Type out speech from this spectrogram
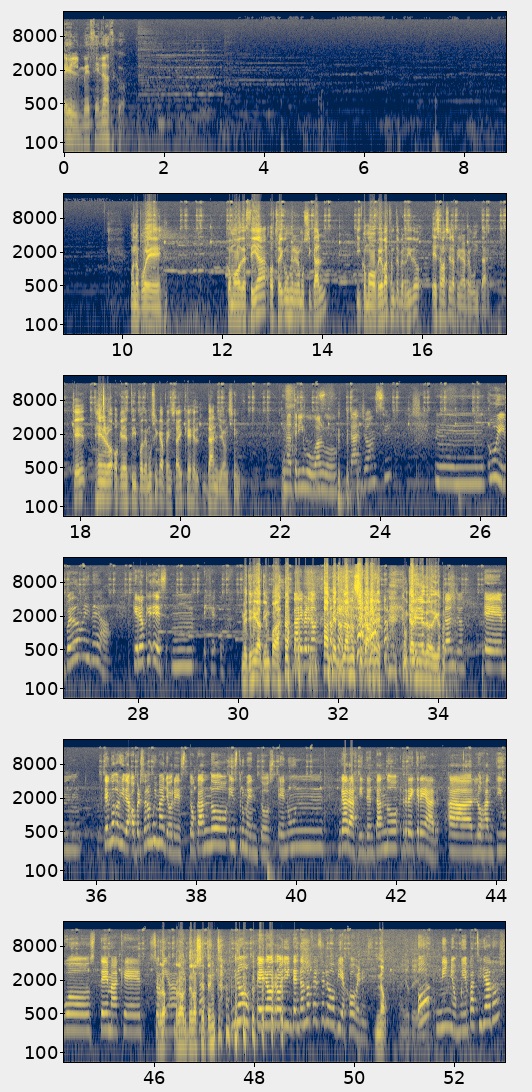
El mecenazgo. Bueno, pues como os decía, os traigo un género musical y como os veo bastante perdido, esa va a ser la primera pregunta. ¿Qué género o qué tipo de música pensáis que es el Dungeon Synth? Una tribu o algo. Dungeon sí. Mm, uy, ¿puedo dar una idea? Creo que es. mm, es que. uf. Me tienes que dar tiempo a, Vale, perdón. a meter la música me- con cariño, te lo digo. Em, tengo dos ideas. O personas muy mayores tocando instrumentos en un garaje intentando recrear a los antiguos temas que Ro- rock de los escuchar. 70. No, pero rollo intentando hacerse los jóvenes. No, O niños muy empastillados.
